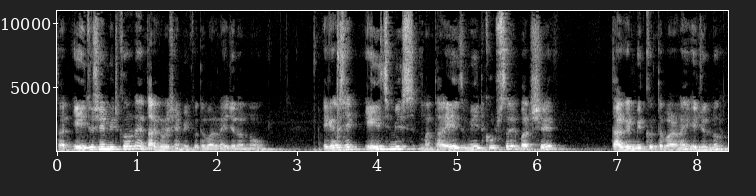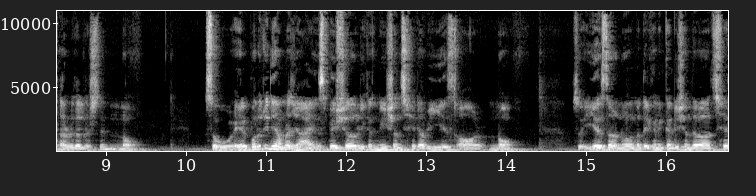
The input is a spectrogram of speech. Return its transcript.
তার এইজও সে মিট করে নেয় তার করে সে মিট করতে পারে না, এই জন্য নো এখানে সে এইজ মিস মানে তার এইজ মিট করছে বাট সে টার্গেট মিট করতে পারে না এই জন্য তার রেজাল্ট হচ্ছে নো সো এরপরে যদি আমরা যাই স্পেশাল রিকগনিশন সেটা হবে yes or no so yes or no আমাদের এখানে কন্ডিশন দেওয়া আছে।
